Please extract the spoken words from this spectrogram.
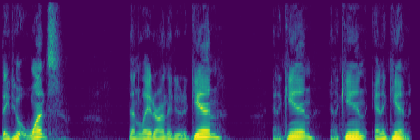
they do it once, then later on they do it again and again and again and again.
